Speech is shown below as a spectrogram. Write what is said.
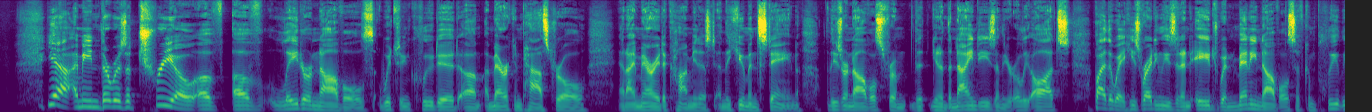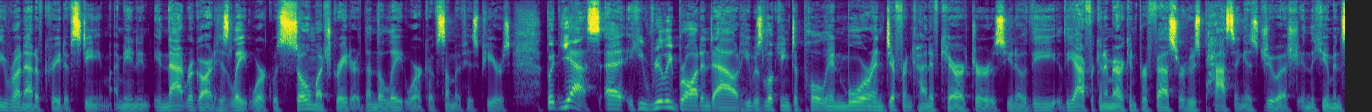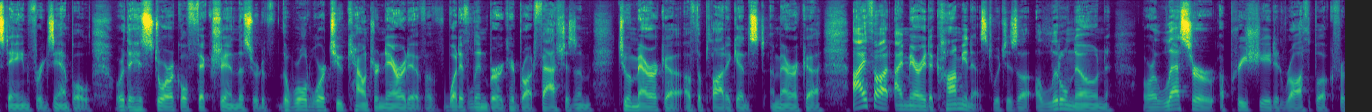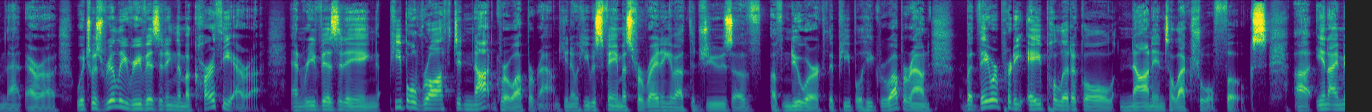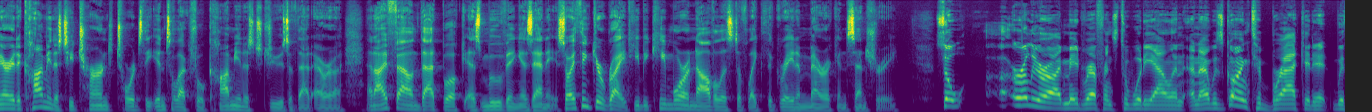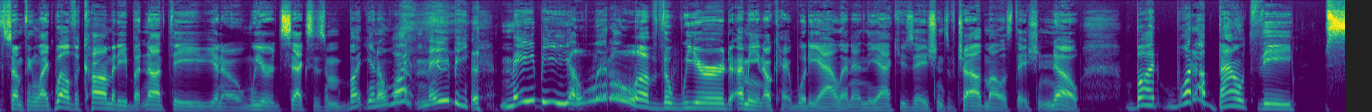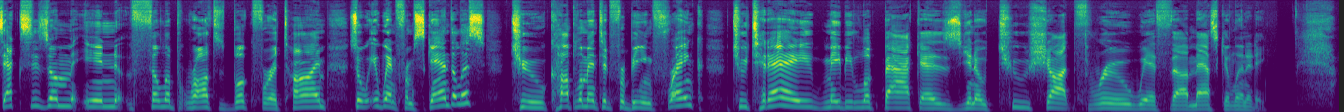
Yeah, I mean, there was a trio of of later novels which included um, American Pastoral and I Married a Communist and The Human Stain. These are novels from the you know the 90s and the early aughts. By the way, he's writing these at an age when many novels have completely run out of creative steam. I mean, in, in that regard, his late work was so much greater than the late work of some of his peers. But yes, uh, he really broadened out. He was looking to pull in more and different kind of characters. You know, the the African American professor who's passing as Jewish in The Human Stain, for example, or the historical fiction, the sort of the World War War II counter narrative of what if Lindbergh had brought fascism to America, of the plot against America. I thought I Married a Communist, which is a, a little known or lesser appreciated Roth book from that era, which was really revisiting the McCarthy era and revisiting people Roth did not grow up around. You know, he was famous for writing about the Jews of, of Newark, the people he grew up around, but they were pretty apolitical, non intellectual folks. Uh, in I Married a Communist, he turned towards the intellectual communist Jews of that era. And I found that book as moving as any. So I think you're right. He became more a novelist of like the great American century. So earlier I made reference to Woody Allen, and I was going to bracket it with something like, well, the comedy, but not the you know weird sexism. But you know what? Maybe, maybe a little of the weird. I mean, okay, Woody Allen and the accusations of child molestation, no. But what about the sexism in Philip Roth's book for a time. So it went from scandalous to complimented for being frank to today maybe look back as, you know, too shot through with uh, masculinity.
